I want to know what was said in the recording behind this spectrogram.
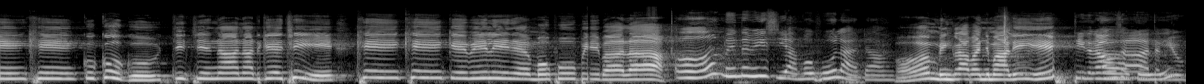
င်ခင်ကိုကိုကိုကြင်ကျင်နာနာတကယ်ချစ်ရင်ခင်ခင်ကေဘေးလေးနဲ့မဟုတ်ဖို့ပေးပါလားအော်မင်းသမီးရှိရမဟုတ်ဘူးလားတောင်း။ဩမင်္ဂလာပါညီမလေးရေဒီတောင်စားတစ်မျိုး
